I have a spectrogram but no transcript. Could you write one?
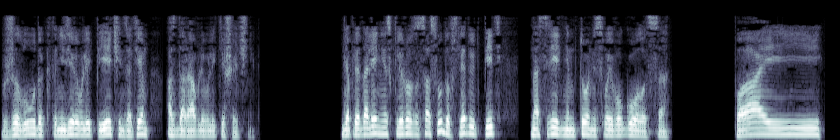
в желудок, тонизировали печень, затем оздоравливали кишечник. Для преодоления склероза сосудов следует петь на среднем тоне своего голоса Пай.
